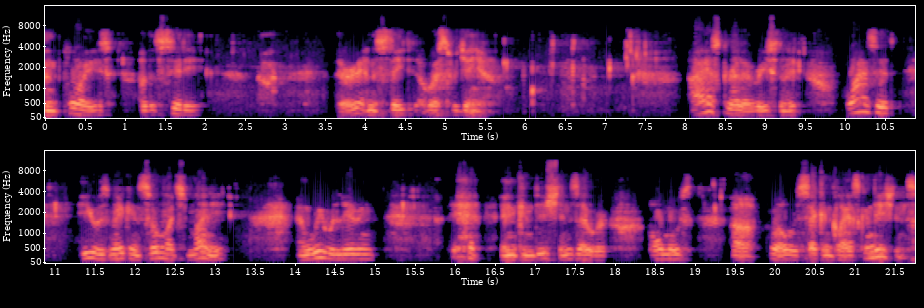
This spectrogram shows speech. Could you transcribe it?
employees of the city there in the state of West Virginia. I asked Greta recently, why is it he was making so much money, and we were living in conditions that were almost, uh, well, were second class conditions.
